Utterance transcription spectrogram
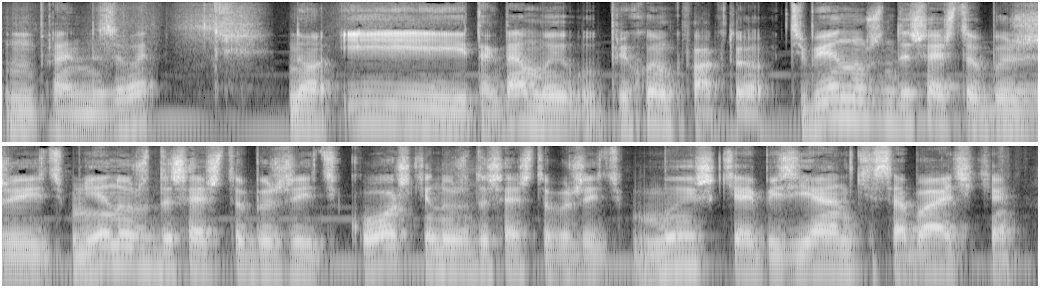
ну, правильно называть. Но и тогда мы приходим к факту. Тебе нужно дышать, чтобы жить. Мне нужно дышать, чтобы жить. Кошке нужно дышать, чтобы жить. Мышки, обезьянки, собачки –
